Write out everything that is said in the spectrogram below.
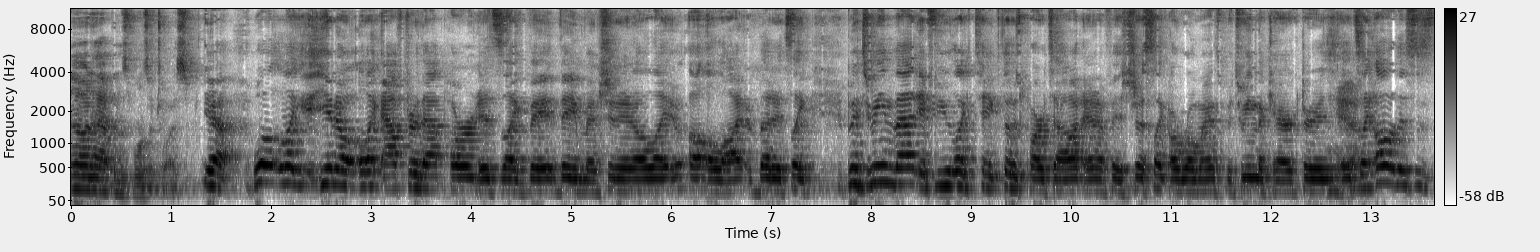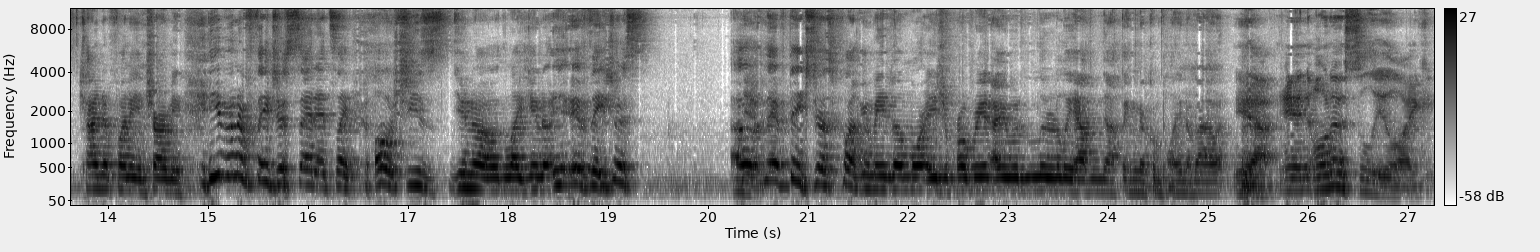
No, it happens once or twice. Yeah, well, like you know, like after that part, it's like they they mention it a lot, a, a lot, but it's like between that, if you like take those parts out, and if it's just like a romance between the characters, Yeah. it's like oh, this is kind of funny and charming. Even if they just said it's like oh, she's you know like you know if they just. Uh, Yeah. If they just fucking made them more age appropriate, I would literally have nothing to complain about. Yeah, and honestly, like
